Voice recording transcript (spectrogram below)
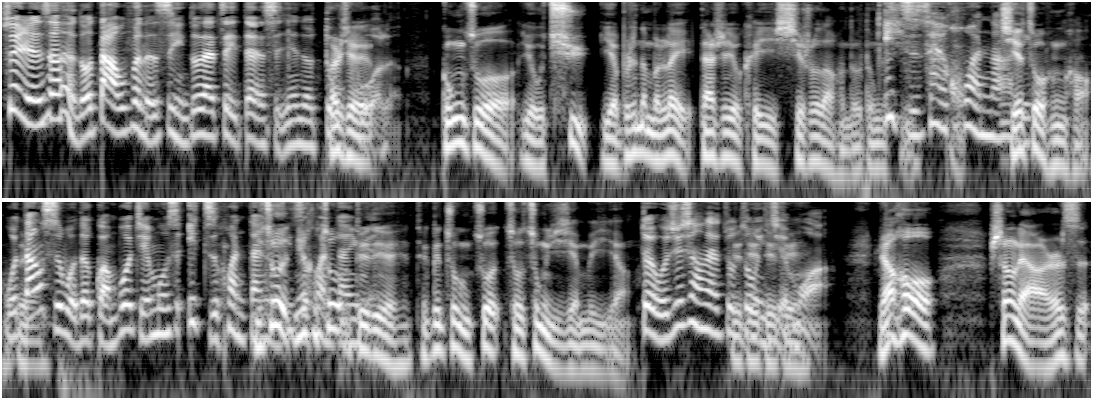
所以人生很多大部分的事情都在这一段时间就度过了。工作有趣，也不是那么累，但是又可以吸收到很多东西。一直在换呢，节奏很好。我当时我的广播节目是一直换单元，一直换单元，对对，就跟综做做综艺节目一样。对，我就像在做综艺节目啊。然后生俩儿子，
